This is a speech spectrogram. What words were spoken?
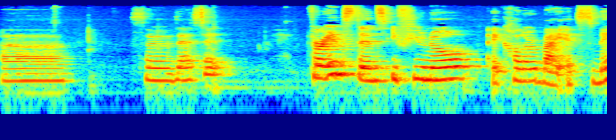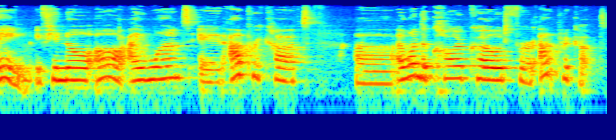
Uh, so that's it. For instance, if you know a color by its name, if you know, oh, I want an apricot, uh, I want the color code for apricot,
